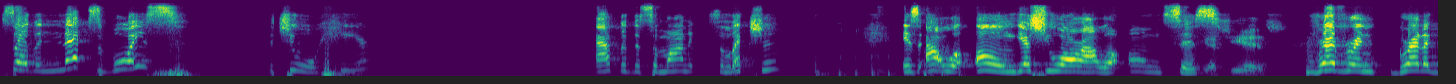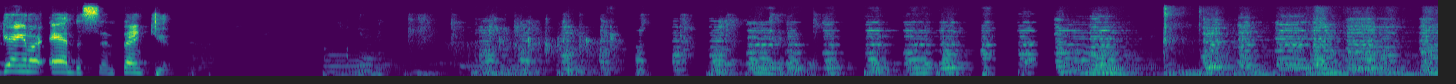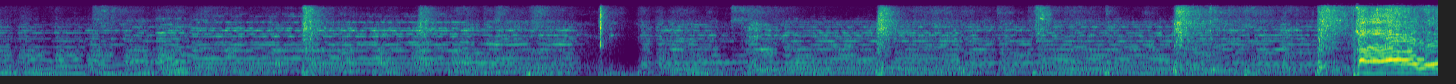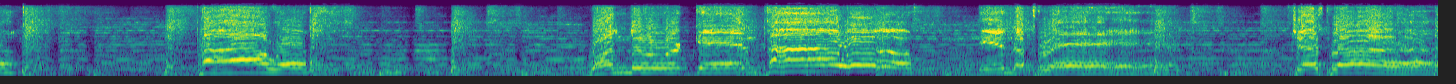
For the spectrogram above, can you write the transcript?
So the next voice that you will hear after the sermonic selection is our own. Yes, you are our own sis. Yes, she is. Reverend Greta Gainer Anderson. Thank you. Power, power, wonder working power in the just blood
